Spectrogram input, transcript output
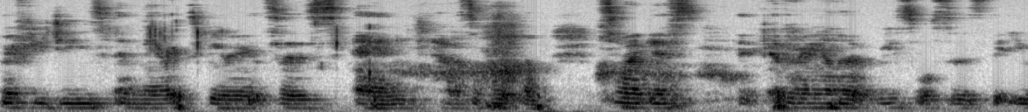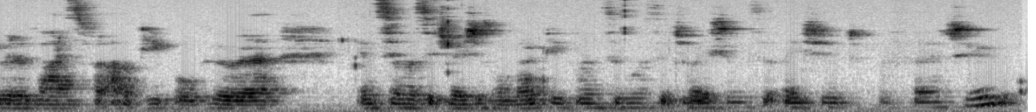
refugees and their experiences and how to support them. So, I guess, are there any other resources that you would advise for other people who are in similar situations or know people in similar situations that they should refer to?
